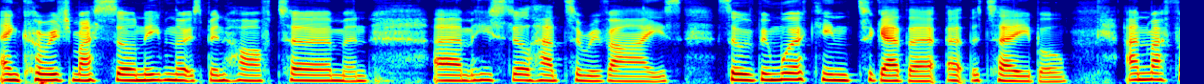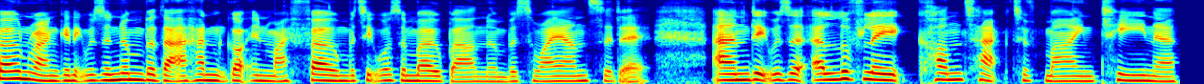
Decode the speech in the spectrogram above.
encourage my son, even though it's been half term and um, he still had to revise. So we've been working together at the table. And my phone rang and it was a number that I hadn't got in my phone, but it was a mobile number. So I answered it. And it was a, a lovely contact of mine, Tina,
